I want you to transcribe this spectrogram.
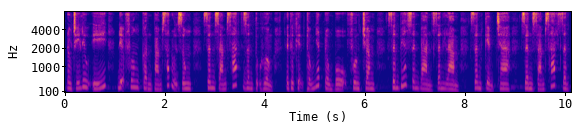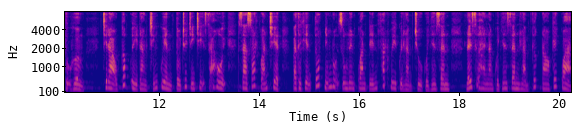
Đồng chí lưu ý địa phương cần bám sát nội dung, dân giám sát, dân thụ hưởng để thực hiện thống nhất đồng bộ phương châm dân biết, dân bàn, dân làm, dân kiểm tra, dân giám sát, dân thụ hưởng – chỉ đạo cấp ủy Đảng chính quyền, tổ chức chính trị xã hội ra soát quán triệt và thực hiện tốt những nội dung liên quan đến phát huy quyền làm chủ của nhân dân, lấy sự hài lòng của nhân dân làm thước đo kết quả,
